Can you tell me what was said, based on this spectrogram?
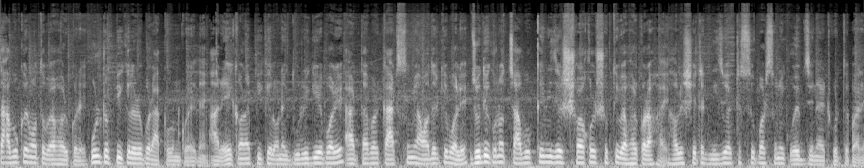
চাবুকের মতো ব্যবহার করে, উল্টো পিকেলের উপর আক্রমণ করে দেয়। আর এই কারণে পিকেল অনেক দূরে গিয়ে পড়ে, আর তারপর কাঠসুমি আমাদেরকে বলে, যদি কোনো চাবুককে নিজের সকল শক্তি ব্যবহার করা হয়, তাহলে সেটা নিজেও একটা সুপারসনিক ওয়েব জেনারেট করতে পারে।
